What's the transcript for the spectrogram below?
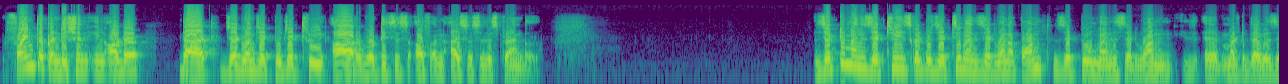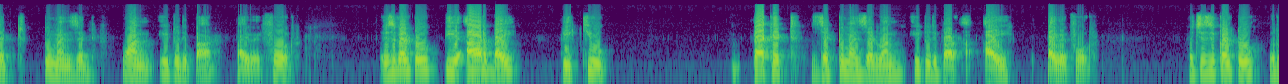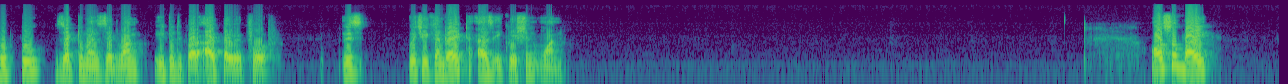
Find the condition in order that Z1, Z2, Z3 are vertices of an isosceles triangle. Z2 minus z3 is equal to z3 minus z1 upon z2 minus z1 is, uh, multiplied by z2 minus z1 e to the power pi by 4 is equal to pr by pq bracket z2 minus z1 e to the power i pi by 4 which is equal to root 2 z2 minus z1 e to the power i pi by 4 this which we can write as equation 1 Also by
